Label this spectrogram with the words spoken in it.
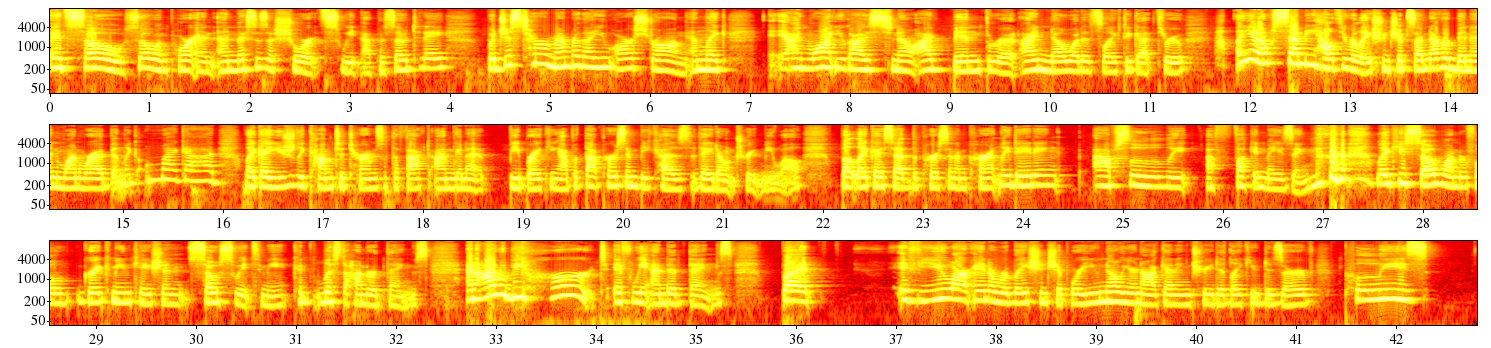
it's so, so important. And this is a short, sweet episode today, but just to remember that you are strong and like, I want you guys to know I've been through it. I know what it's like to get through, you know, semi healthy relationships. I've never been in one where I've been like, oh my God. Like, I usually come to terms with the fact I'm going to be breaking up with that person because they don't treat me well. But like I said, the person I'm currently dating, absolutely a fucking amazing. like he's so wonderful, great communication, so sweet to me. Could list a hundred things. And I would be hurt if we ended things. But if you are in a relationship where you know you're not getting treated like you deserve, please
